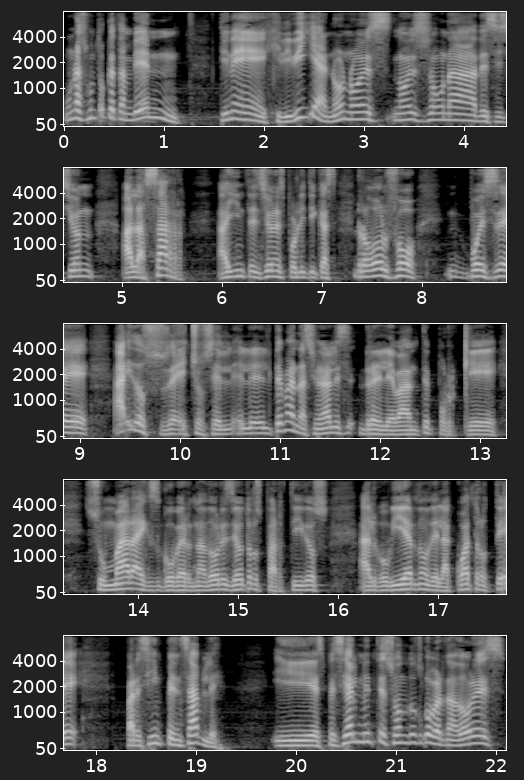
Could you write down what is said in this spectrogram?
Un asunto que también tiene jiribilla, ¿no? No es, no es una decisión al azar. hay intenciones políticas. Rodolfo, pues eh, hay dos hechos. El, tema nacional es relevante porque sumar a exgobernadores de otros partidos al gobierno de la 4T parecía impensable. Y especialmente son dos gobernadores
